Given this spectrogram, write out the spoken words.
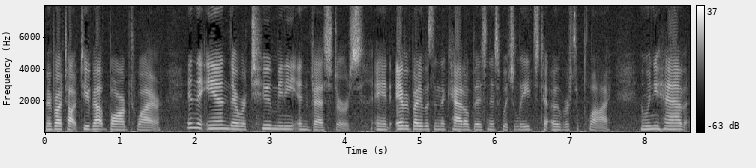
Remember, I talked to you about barbed wire. In the end, there were too many investors, and everybody was in the cattle business, which leads to oversupply. And when you have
